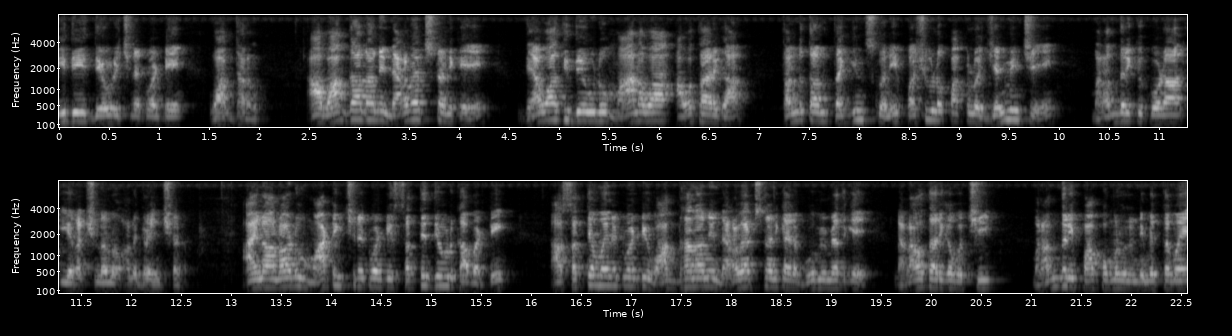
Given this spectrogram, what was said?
ఇది దేవుడిచ్చినటువంటి వాగ్దానం. ఆ వాగ్దానాన్ని నెరవేర్చడానికి దేవాతి దేవుడు మానవ అవతారిగా తన్ను తాను తగ్గించుకొని పశువుల పక్కలో జన్మించి మనందరికీ కూడా ఈ రక్షణను అనుగ్రహించాడు. ఆయన ఆనాడు మాట ఇచ్చినటువంటి సత్యదేవుడు కాబట్టి ఆ సత్యమైనటువంటి వాగ్దానాన్ని నెరవేర్చడానికి ఆయన భూమి మీదకి నరావతారిగా వచ్చి మనందరి పాపముల నిమిత్తమై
